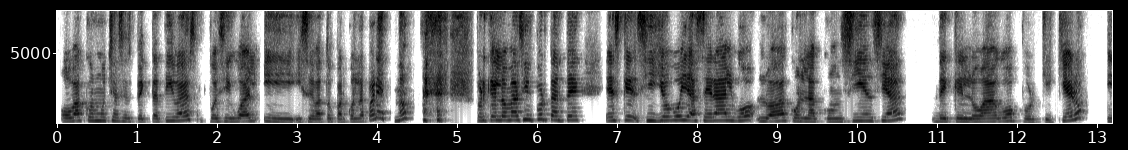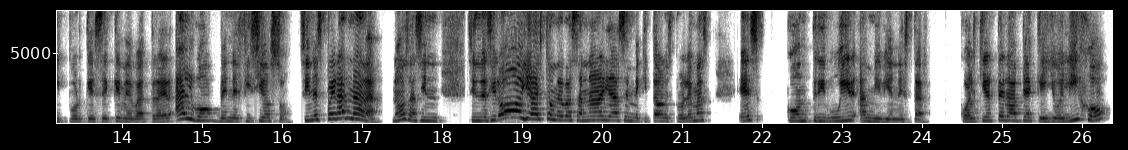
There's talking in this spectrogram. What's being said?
o va con muchas expectativas, pues igual y, se va a topar con la pared, ¿no? Porque lo más importante es que si yo voy a hacer algo, lo haga con la conciencia de que lo hago porque quiero y porque sé que me va a traer algo beneficioso, sin esperar nada, ¿no? O sea, sin, sin decir, oh, ya esto me va a sanar, ya se me quitaron mis problemas, es contribuir a mi bienestar. Cualquier terapia que yo elijo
